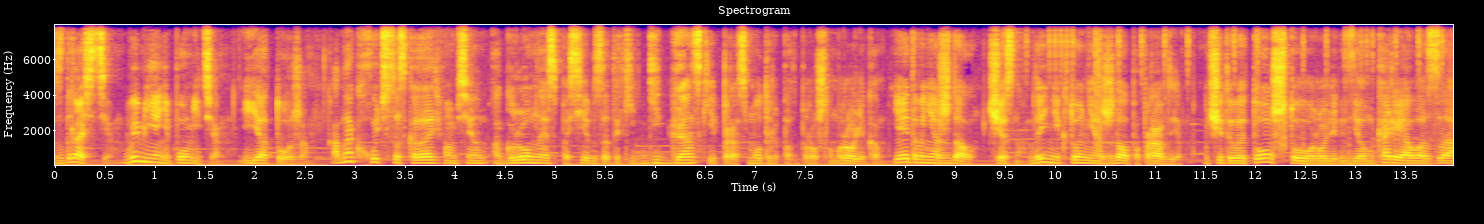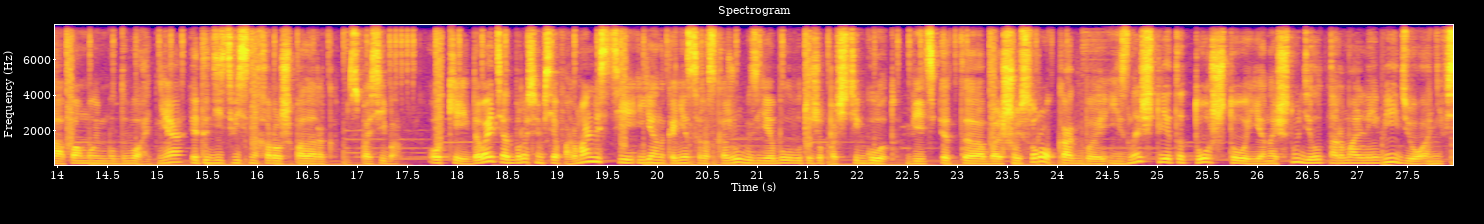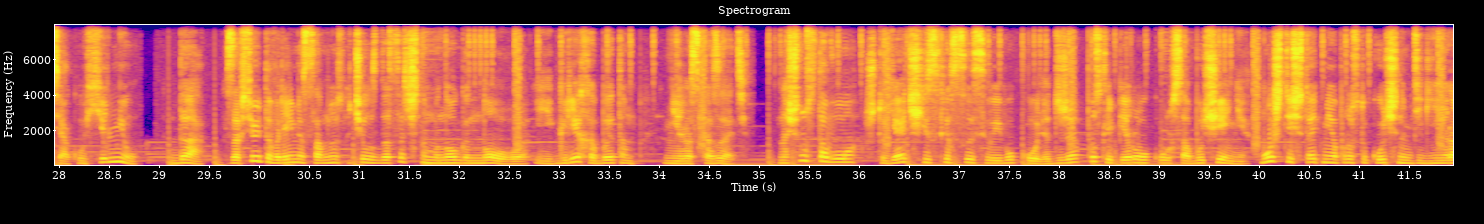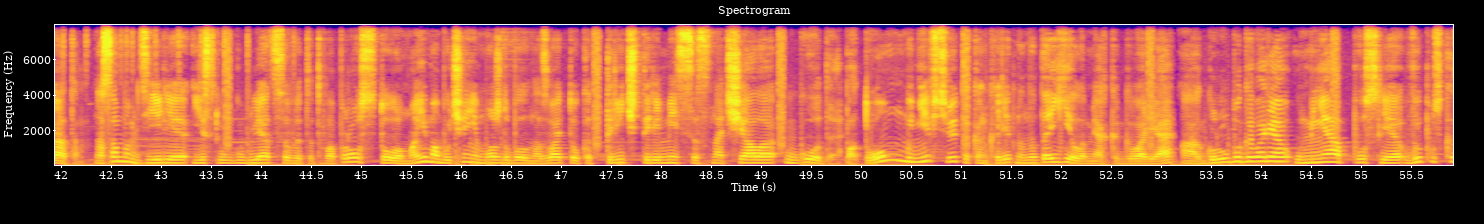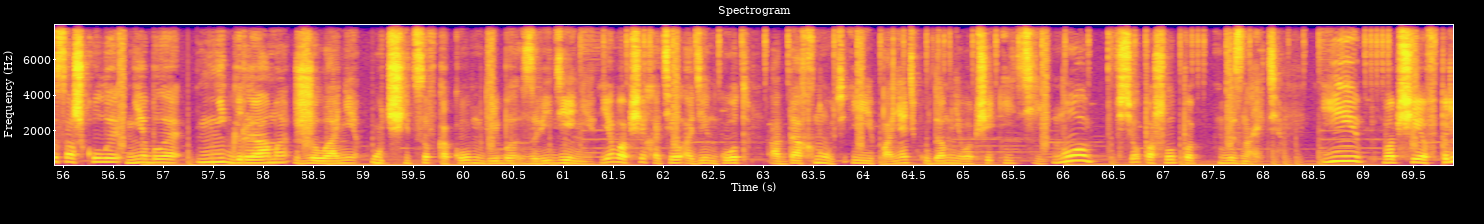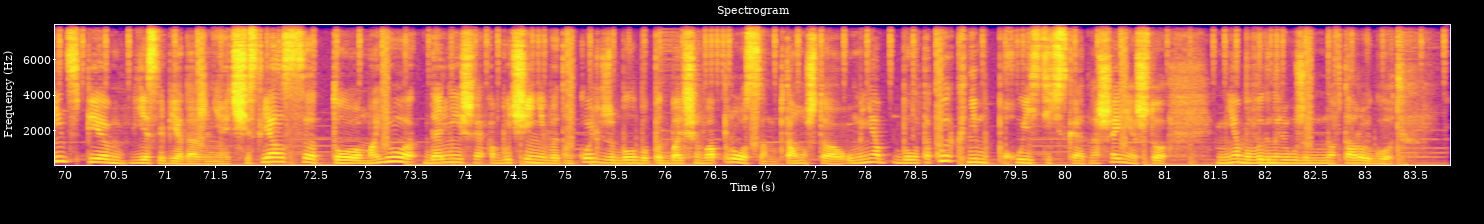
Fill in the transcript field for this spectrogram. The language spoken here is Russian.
Здрасте, вы меня не помните, и я тоже. Однако хочется сказать вам всем огромное спасибо за такие гигантские просмотры под прошлым роликом. Я этого не ожидал, честно, да и никто не ожидал по правде. Учитывая то, что ролик сделан коряво за, по-моему, два дня, это действительно хороший подарок. Спасибо. Окей, давайте отбросим все формальности, и я наконец расскажу, где я был вот уже почти год. Ведь это большой срок как бы, и значит ли это то, что я начну делать нормальные видео, а не всякую херню? Да, за все это время со мной случилось достаточно много нового, и грех об этом не рассказать. Начну с того, что я числился из своего колледжа после первого курса обучения. Можете считать меня просто кочным дегенератом. На самом деле, если углубляться в этот вопрос, то моим обучением можно было назвать только 3-4 месяца с начала года. Потом мне все это конкретно надоело, мягко говоря. А грубо говоря, у меня после выпуска со школы не было ни грамма желания учиться в каком-либо заведении. Я вообще хотел один год отдохнуть и понять, куда мне вообще идти. Но все пошло по... вы знаете. И вообще, в принципе, если бы я даже не отчислялся, то мое дальнейшее обучение в этом колледже было бы под большим вопросом, потому что у меня было такое к нему похуистическое отношение, что меня бы выгнали уже на второй год.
